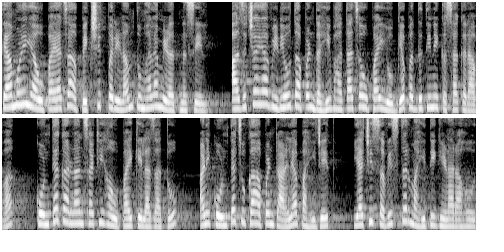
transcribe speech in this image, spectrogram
त्यामुळे या उपायाचा अपेक्षित परिणाम तुम्हाला मिळत नसेल. आजच्या या व्हिडिओत आपण दही भाताचा उपाय योग्य पद्धतीने कसा करावा कोणत्या कारणांसाठी हा उपाय केला जातो आणि कोणत्या चुका आपण टाळल्या पाहिजेत याची सविस्तर माहिती घेणार आहोत.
